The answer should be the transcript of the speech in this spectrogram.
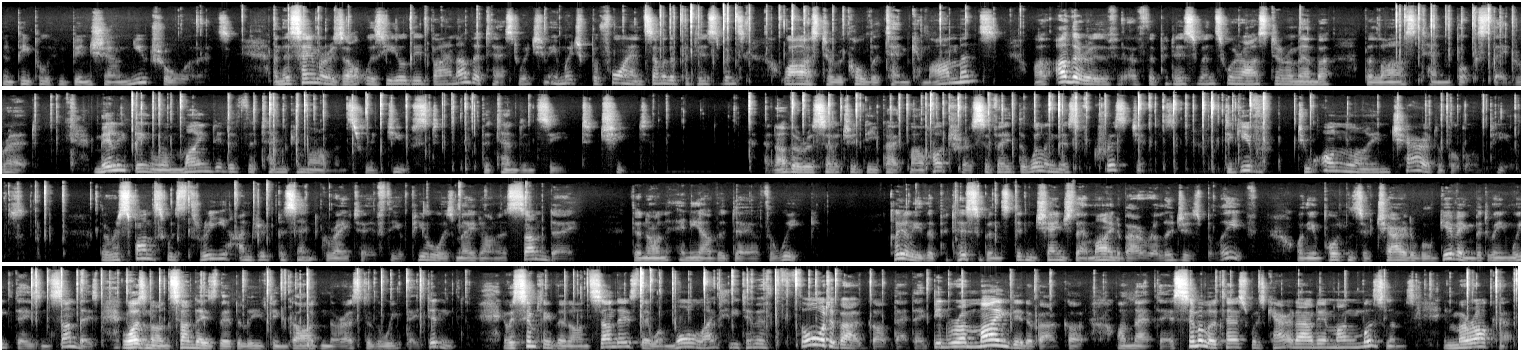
than people who'd been shown neutral words. And the same result was yielded by another test, which, in which beforehand some of the participants were asked to recall the Ten Commandments, while other of, of the participants were asked to remember the last ten books they'd read. Merely being reminded of the Ten Commandments reduced the tendency to cheat. Another researcher, Deepak Malhotra, surveyed the willingness of Christians to give to online charitable appeals. The response was 300% greater if the appeal was made on a Sunday than on any other day of the week. Clearly, the participants didn't change their mind about religious belief. On the importance of charitable giving between weekdays and Sundays. It wasn't on Sundays they believed in God and the rest of the week they didn't. It was simply that on Sundays they were more likely to have thought about God that day, been reminded about God on that day. A similar test was carried out among Muslims in Morocco,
